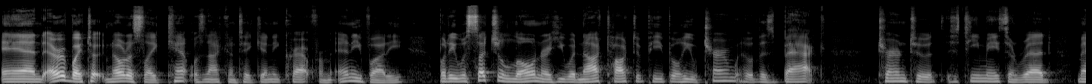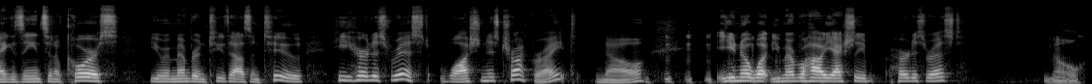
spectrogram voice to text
And everybody took notice, like Kent was not going to take any crap from anybody, but he was such a loner. He would not talk to people. He would turn with his back, turn to his teammates and read magazines. And of course, you remember in 2002, he hurt his wrist washing his truck, right? No. you know what? You remember how he actually hurt his wrist? No.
